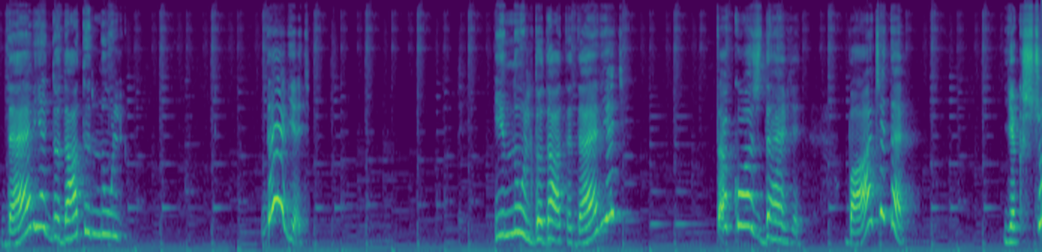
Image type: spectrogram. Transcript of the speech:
9 додати 0. 9. І 0 додати 9? Також 9. Бачите? Якщо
